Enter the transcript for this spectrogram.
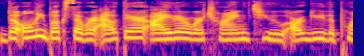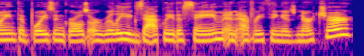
the only books that were out there either were trying to argue the point that boys and girls are really exactly the same and everything is nurture,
